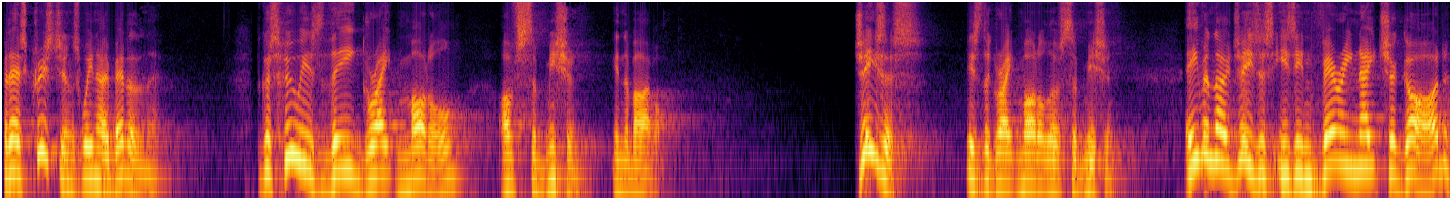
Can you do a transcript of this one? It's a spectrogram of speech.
But as Christians, we know better than that. Because who is the great model of submission in the Bible? Jesus is the great model of submission. Even though Jesus is in very nature God,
